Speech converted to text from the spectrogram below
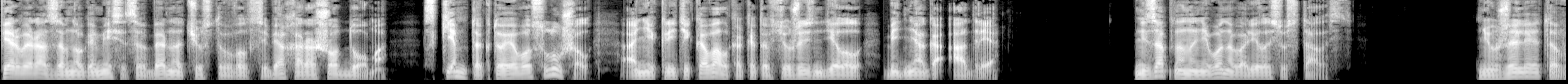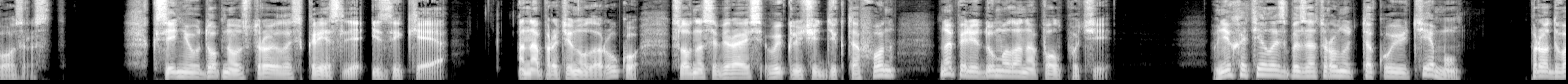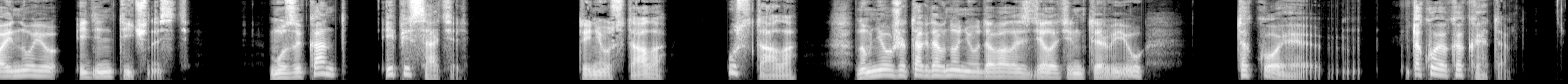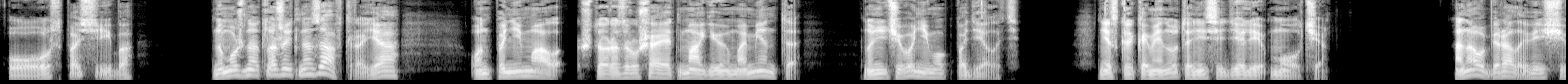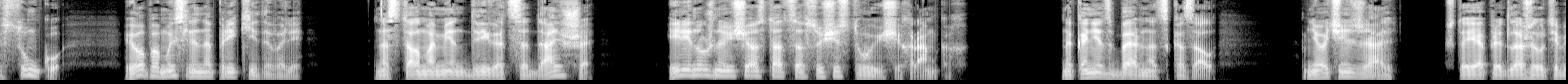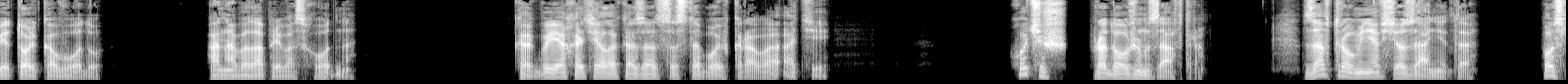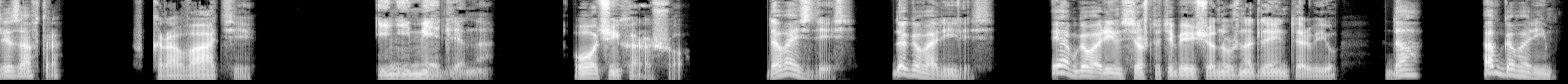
Первый раз за много месяцев Бернард чувствовал себя хорошо дома, с кем-то, кто его слушал, а не критиковал, как это всю жизнь делал бедняга Адрия. Внезапно на него навалилась усталость. Неужели это возраст? Ксения удобно устроилась в кресле из Икеа. Она протянула руку, словно собираясь выключить диктофон, но передумала на полпути. Мне хотелось бы затронуть такую тему про двойную идентичность. Музыкант и писатель. Ты не устала? Устала. Но мне уже так давно не удавалось сделать интервью такое, такое, как это. «О, спасибо. Но можно отложить на завтра. Я...» Он понимал, что разрушает магию момента, но ничего не мог поделать. Несколько минут они сидели молча. Она убирала вещи в сумку, и оба мысленно прикидывали. Настал момент двигаться дальше, или нужно еще остаться в существующих рамках. Наконец Бернард сказал, «Мне очень жаль, что я предложил тебе только воду. Она была превосходна. Как бы я хотел оказаться с тобой в кровати. Хочешь, продолжим завтра? Завтра у меня все занято. Послезавтра в кровати. И немедленно. Очень хорошо. Давай здесь. Договорились и обговорим все, что тебе еще нужно для интервью. Да, обговорим.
